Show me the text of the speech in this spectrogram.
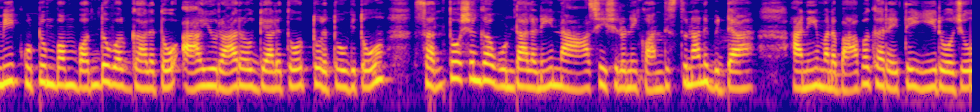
మీ కుటుంబం బంధువర్గాలతో ఆయురారోగ్యాలతో తులతూగితో సంతోషంగా ఉండాలని నా ఆశీస్సులు నీకు అందిస్తున్నాను బిడ్డ. అని మన బాబాగారైతే ఈరోజు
